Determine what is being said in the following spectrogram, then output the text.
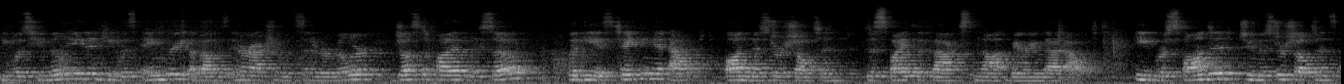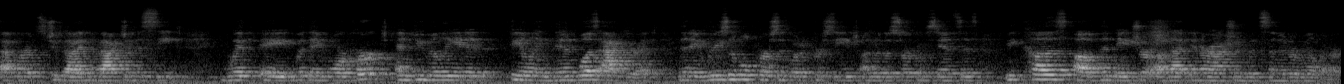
He was humiliated, he was angry about his interaction with Senator Millar, justifiably so, but he is taking it out on Mr. Shelton, despite the facts not bearing that out. He responded to Mr. Shelton's efforts to guide him back to his seat with a, with a more hurt and humiliated feeling than was accurate, than a reasonable person would have perceived under the circumstances because of the nature of that interaction with Senator Millar.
